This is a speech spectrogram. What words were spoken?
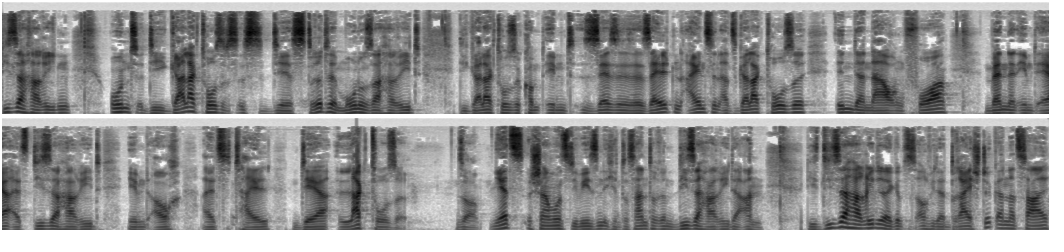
Disacchariden und die Galaktose, das ist das dritte Monosaccharid. Die Galaktose kommt eben sehr, sehr, sehr selten einzeln als Galaktose in der Nahrung vor, wenn dann eben eher als Disaccharid eben auch als Teil der Laktose. So, jetzt schauen wir uns die wesentlich interessanteren Disaccharide an. Die Disaccharide, da gibt es auch wieder drei Stück an der Zahl.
